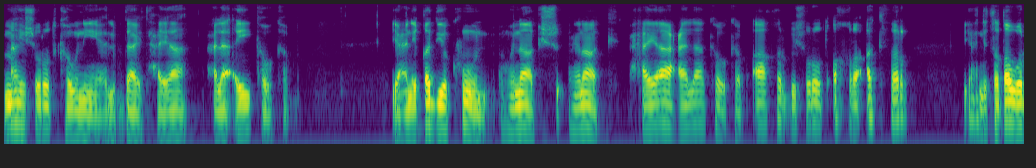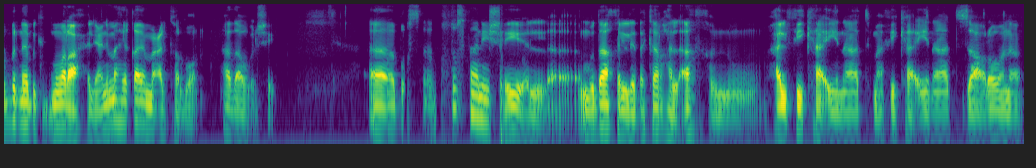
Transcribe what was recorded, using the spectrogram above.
ما هي شروط كونية لبداية حياة على أي كوكب. يعني قد يكون هناك ش... هناك حياة على كوكب آخر بشروط أخرى أكثر يعني تطور بنا بمراحل يعني ما هي قائمة على الكربون. هذا أول شيء. آه، بخصوص ثاني شيء المداخلة اللي ذكرها الأخ أنه هل في كائنات ما في كائنات زارونا.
